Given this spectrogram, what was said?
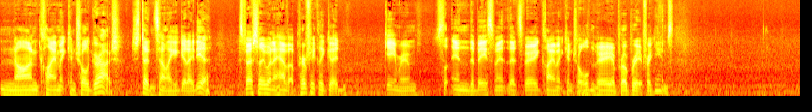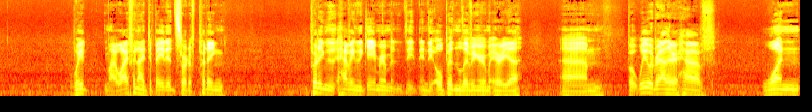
non climate controlled garage. Just doesn't sound like a good idea. Especially when I have a perfectly good game room in the basement that's very climate controlled and very appropriate for games. We, my wife and I, debated sort of putting, putting having the game room in the in the open living room area, um, but we would rather have one.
